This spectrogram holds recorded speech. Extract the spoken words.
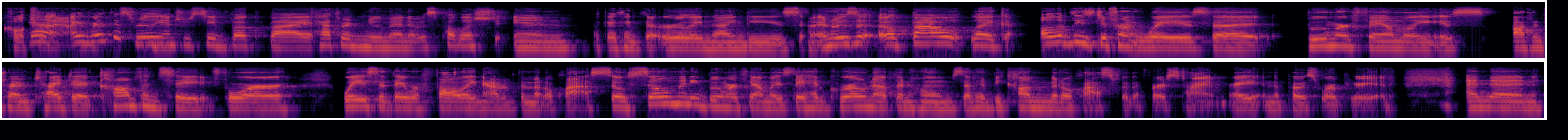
culture. Yeah, now. I read this really mm-hmm. interesting book by Katherine Newman. It was published in like I think the early 90s. And it was about like all of these different ways that boomer families often tried to compensate for ways that they were falling out of the middle class. So, so many boomer families, they had grown up in homes that had become middle class for the first time, right, in the post war period. And then,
